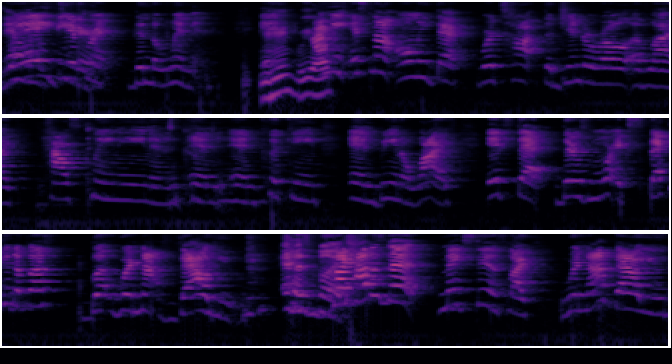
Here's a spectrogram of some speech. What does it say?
They're way on the feeder. different than the women. Mhm, we I mean, it's not only that we're taught the gender role of like house cleaning and and, and cooking and being a wife. It's that there's more expected of us, but we're not valued. as much. Like, how does that make sense? Like, we're not valued,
